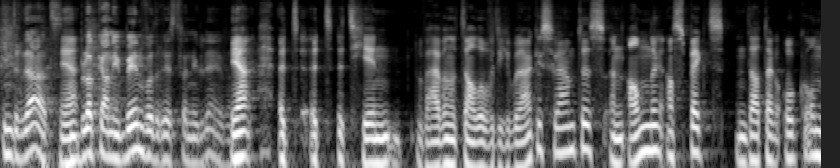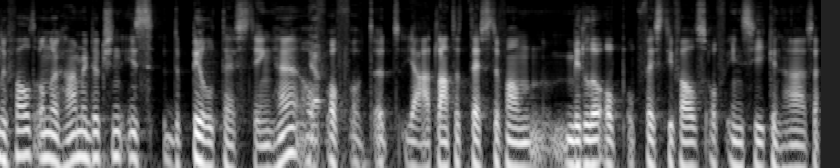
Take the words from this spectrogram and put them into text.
Inderdaad, ja. blok aan je been voor de rest van je leven. Ja, het, het, hetgeen, we hebben het al over de gebruikersruimtes. Een ander aspect dat daar ook onder valt, onder harm reduction, is de piltesting. Hè? Of, ja. of, of het, ja, het laten testen van middelen op, op festivals of in ziekenhuizen.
